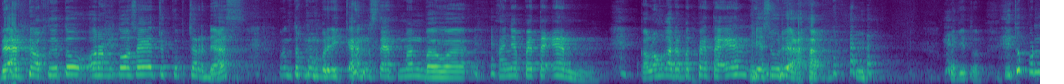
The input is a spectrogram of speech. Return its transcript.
Dan waktu itu orang tua saya cukup cerdas untuk memberikan statement bahwa hanya PTN. Kalau nggak dapat PTN ya sudah. Begitu. Itu pun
